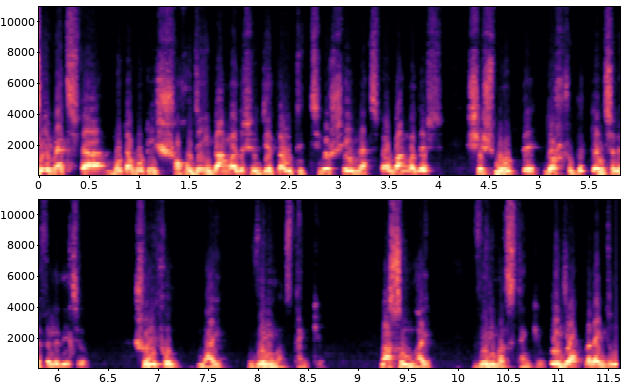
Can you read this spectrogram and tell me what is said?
যে ম্যাচটা মোটামুটি সহজেই বাংলাদেশের জেতা উচিত ছিল, সেই ম্যাচটাও বাংলাদেশ শেষ মুহূর্তে দর্শকদের টেনশনে ফেলে দিয়েছিল। শরীফুল, ভাই very much thank you Nasum, ভাই ভেরি মাচ থ্যাংক ইউ এই যে আপনারা একজন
